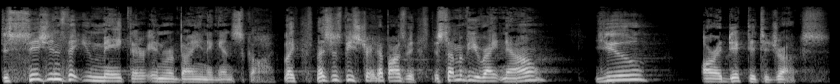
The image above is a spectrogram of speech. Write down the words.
Decisions that you make that are in rebellion against God. Like, let's just be straight up honest with you. There's some of you right now, you are addicted to drugs.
